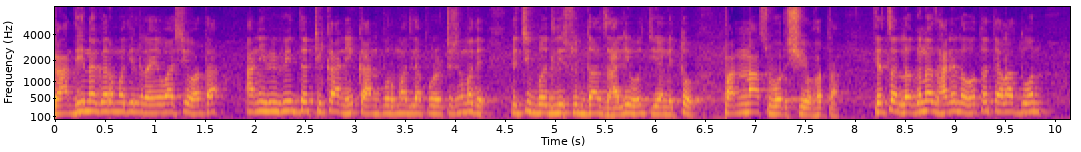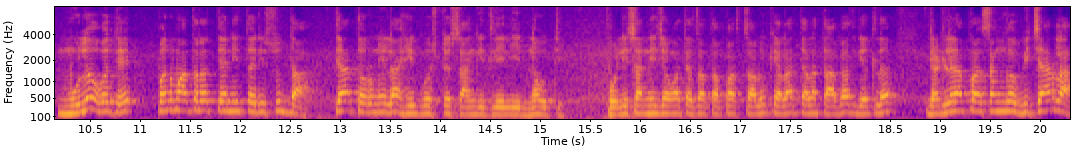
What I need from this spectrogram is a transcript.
गांधीनगरमधील रहिवासी होता आणि विविध ठिकाणी कानपूरमधल्या पोलीस स्टेशनमध्ये त्याची बदलीसुद्धा झाली होती आणि तो पन्नास वर्षीय होता. त्याचं लग्न झालेलं होतं त्याला दोन मुलं होते पण मात्र त्यांनी तरीसुद्धा त्या तरुणीला ही गोष्ट सांगितलेली नव्हती. पोलिसांनी जेव्हा त्याचा तपास चालू केला त्याला ताब्यात घेतलं. घडलेला प्रसंग विचारला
